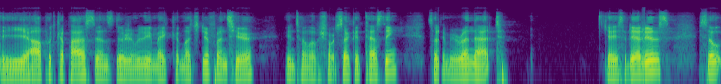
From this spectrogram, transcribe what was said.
The output capacitance doesn't really make much difference here in terms of short circuit testing. So let me run that. Okay, so there it is. So,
